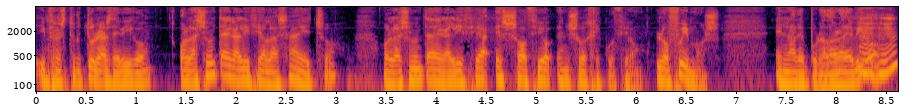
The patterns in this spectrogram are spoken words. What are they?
infraestructuras de Vigo, o la Junta de Galicia las ha hecho, o la Junta de Galicia es socio en su ejecución. Lo fuimos en la depuradora de Vigo, en,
